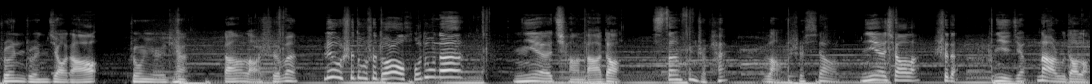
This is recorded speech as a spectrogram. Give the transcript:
谆谆教导。终于有一天，当老师问。六十度是多少弧度呢？你也抢答道三分之派，老师笑了，你也笑了。是的，你已经纳入到了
